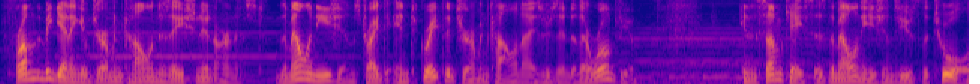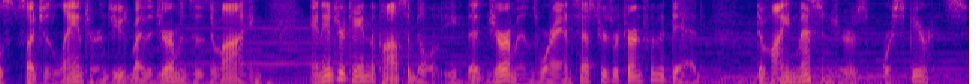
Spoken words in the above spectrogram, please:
From the beginning of German colonization in earnest, the Melanesians tried to integrate the German colonizers into their worldview. In some cases, the Melanesians used the tools, such as lanterns used by the Germans as divine, and entertained the possibility that Germans were ancestors returned from the dead, divine messengers, or spirits.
